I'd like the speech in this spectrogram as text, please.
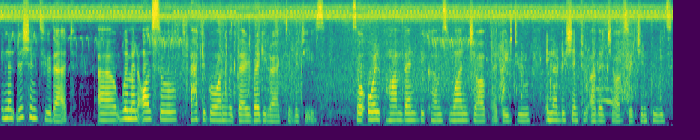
In addition to that, uh, women also have to go on with their regular activities. So oil palm then becomes one job that they do in addition to other jobs, which includes,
